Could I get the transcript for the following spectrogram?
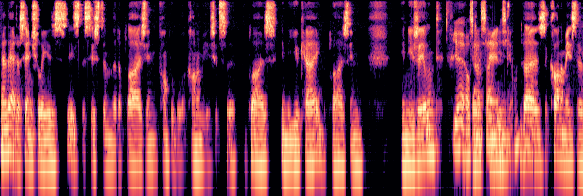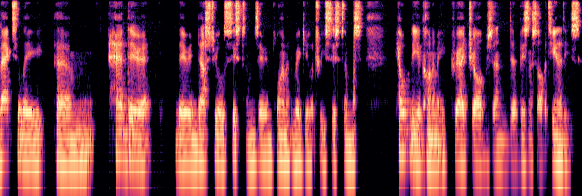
And that essentially is is the system that applies in comparable economies. It uh, applies in the UK, it applies in in New Zealand. Yeah, I was going to uh, say New Zealand. Those economies have actually um, had their their industrial systems, their employment regulatory systems, help the economy create jobs and uh, business opportunities.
